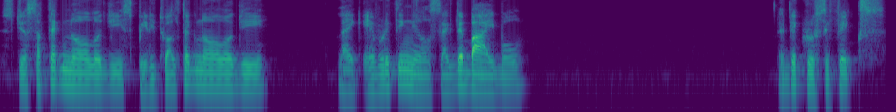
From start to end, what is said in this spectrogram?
It's just a technology, spiritual technology, like everything else, like the Bible like the crucifix,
